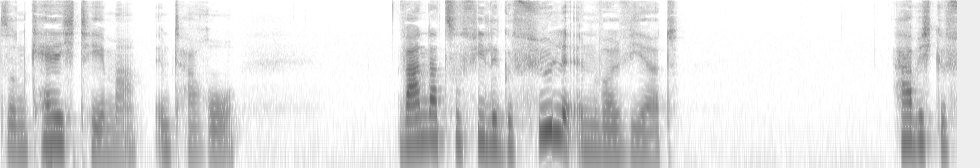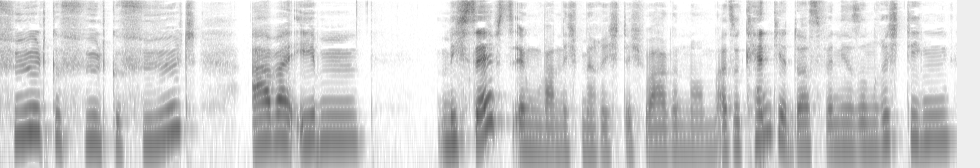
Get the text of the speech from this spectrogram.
so ein Kelchthema im Tarot? Waren da zu viele Gefühle involviert? Habe ich gefühlt, gefühlt, gefühlt, aber eben mich selbst irgendwann nicht mehr richtig wahrgenommen. Also kennt ihr das, wenn ihr so einen richtigen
